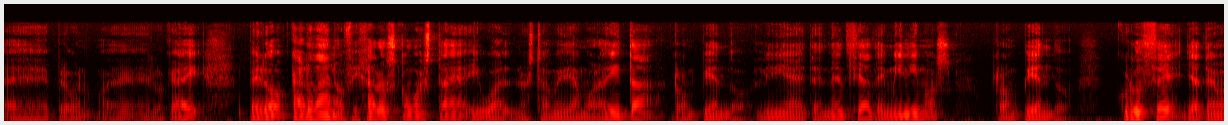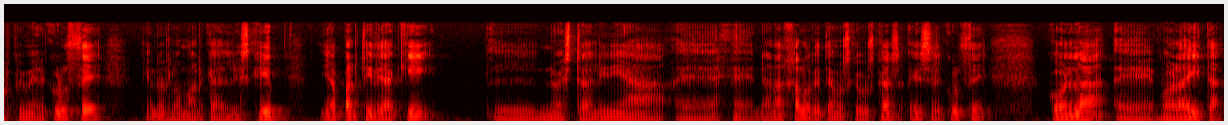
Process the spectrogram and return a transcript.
Eh, pero bueno, es lo que hay. Pero Cardano, fijaros cómo está igual. Nuestra media moradita, rompiendo línea de tendencia de mínimos, rompiendo cruce. Ya tenemos primer cruce, que nos lo marca el script. Y a partir de aquí, nuestra línea eh, naranja, lo que tenemos que buscar es el cruce con la eh, moradita.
